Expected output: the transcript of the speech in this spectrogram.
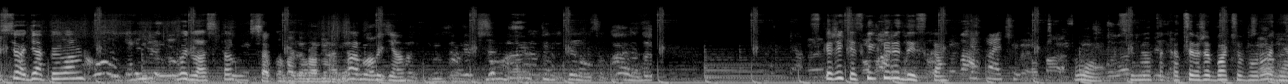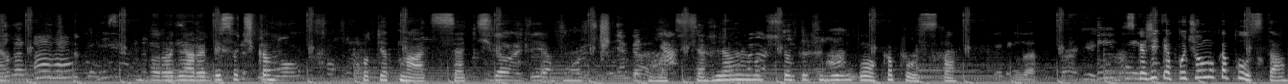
Все, дякую вам. Будь ласка. Все, гарно. Гарного дня. Скажіть, а скільки редиска? О, ціна така. Це вже бачу городня. Городня редисочка по 15. Дивіться, Глянемо, що тут є. О, капуста. Скажіть, а по чому капуста?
